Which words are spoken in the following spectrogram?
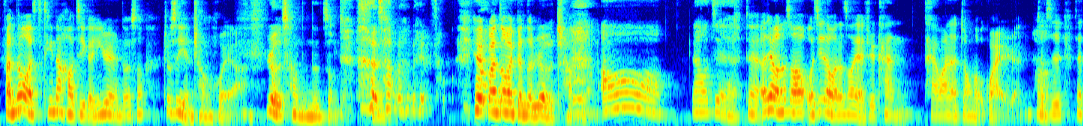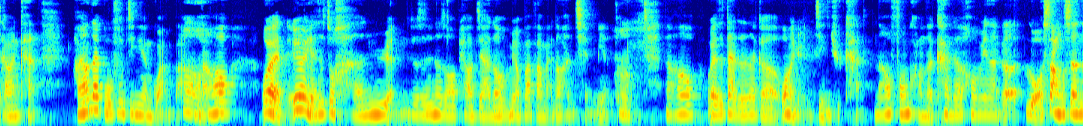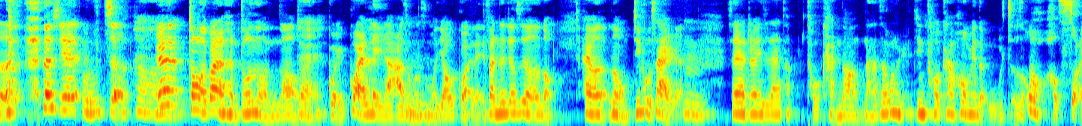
反正我听到好几个音乐人都说，就是演唱会啊，热唱的那种，热唱的那种。因为观众会跟着热唱。哦，了解。对，而且我那时候我记得我那时候也去看台湾的钟楼怪人，嗯就是在台湾看，好像在国父纪念馆吧，嗯。然后。我也因为也是坐很远，就是那时候票价都没有办法买到很前面的，嗯，然后我也是带着那个望远镜去看，然后疯狂的看着后面那个裸上身的 那些舞者，因因为中楼怪人很多那种你知道对。鬼怪类啊，什么什么嗯。妖怪类，反正就是有那种还有那种吉普赛人，嗯，所以我就一直在偷偷看，然后拿着望远镜偷看后面的舞者，说哇好帅，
